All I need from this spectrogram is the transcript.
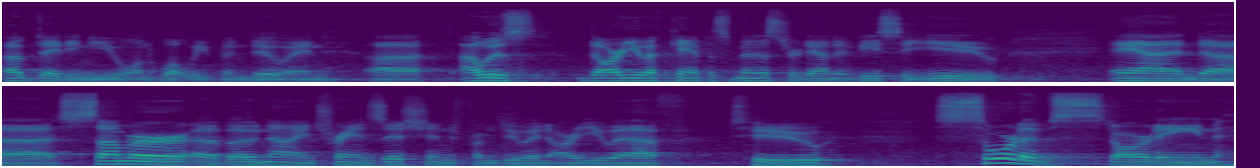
updating you on what we've been doing. Uh, I was the RUF campus minister down at VCU, and uh, summer of 09 transitioned from doing RUF to sort of starting,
